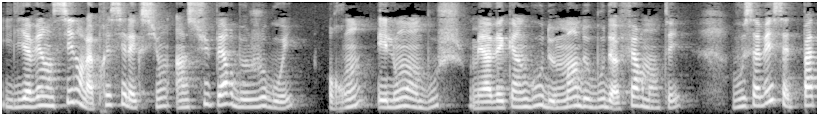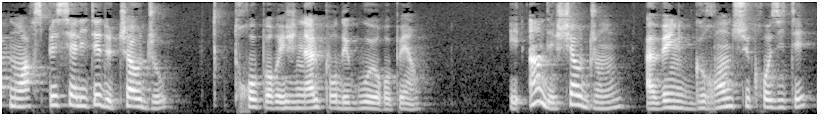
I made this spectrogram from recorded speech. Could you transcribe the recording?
Il y avait ainsi dans la présélection un superbe jogoué, rond et long en bouche, mais avec un goût de main de Bouddha fermenté. Vous savez cette pâte noire spécialité de Chaozhou, trop originale pour des goûts européens et un des Xiaozhong avait une grande sucrosité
